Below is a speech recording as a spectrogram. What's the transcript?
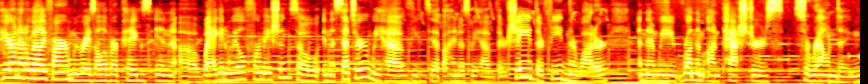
Here on Nettle Valley Farm, we raise all of our pigs in a wagon wheel formation. So in the center, we have, you can see that behind us, we have their shade, their feed, and their water. And then we run them on pastures surrounding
